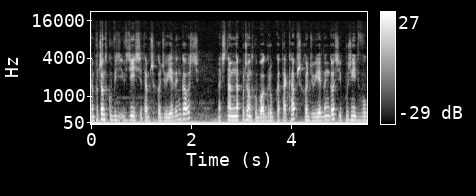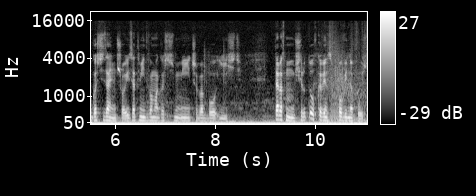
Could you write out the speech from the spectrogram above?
Na początku widz- widzieliście, tam przychodził jeden gość, znaczy tam na początku była grupka taka, przychodził jeden gość i później dwóch gości za nim szło i za tymi dwoma gośćmi trzeba było iść. Teraz mamy śrutówkę, więc powinno pójść.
